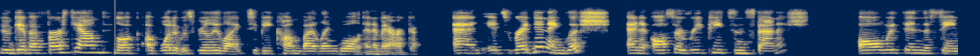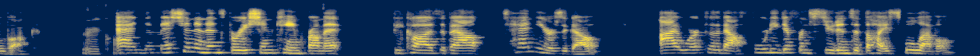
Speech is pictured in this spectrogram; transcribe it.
who give a firsthand look of what it was really like to become bilingual in America and it's written in English and it also repeats in Spanish, all within the same book. Very cool. And the mission and inspiration came from it because about 10 years ago, I worked with about 40 different students at the high school level,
